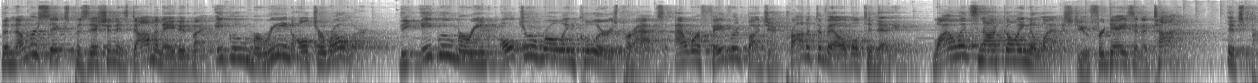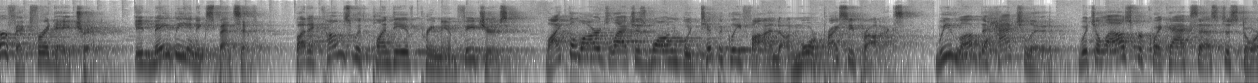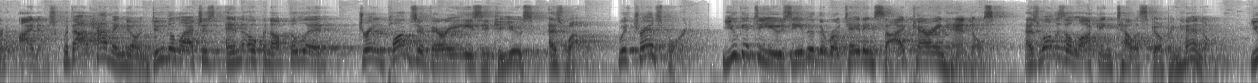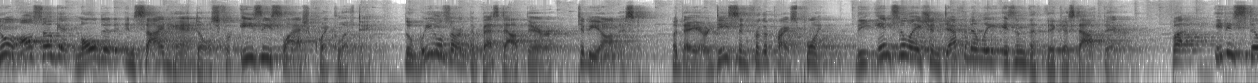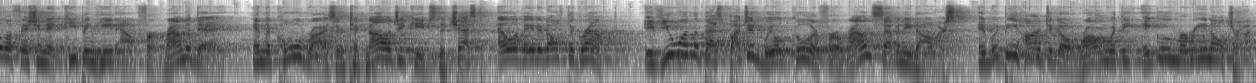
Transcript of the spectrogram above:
The number 6 position is dominated by Igloo Marine Ultra Roller. The Igloo Marine Ultra Rolling Cooler is perhaps our favorite budget product available today. While it's not going to last you for days at a time, it's perfect for a day trip. It may be inexpensive, but it comes with plenty of premium features, like the large latches one would typically find on more pricey products. We love the hatch lid, which allows for quick access to stored items without having to undo the latches and open up the lid. Drain plugs are very easy to use as well. With transport, you get to use either the rotating side carrying handles, as well as a locking telescoping handle. You'll also get molded inside handles for easy slash quick lifting. The wheels aren't the best out there, to be honest, but they are decent for the price point. The insulation definitely isn't the thickest out there, but it is still efficient at keeping heat out for around a day, and the cool riser technology keeps the chest elevated off the ground. If you want the best budget wheeled cooler for around $70, it would be hard to go wrong with the Igloo Marine Ultra.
